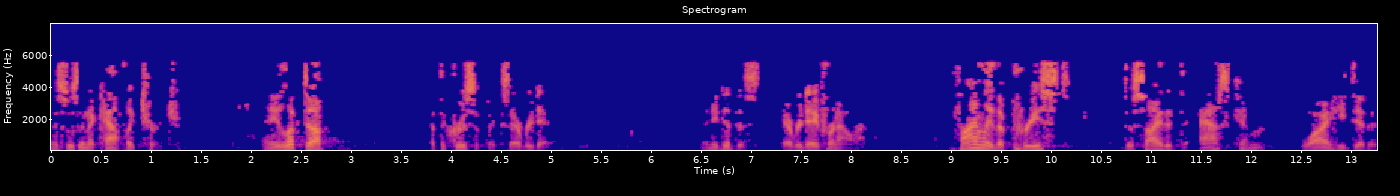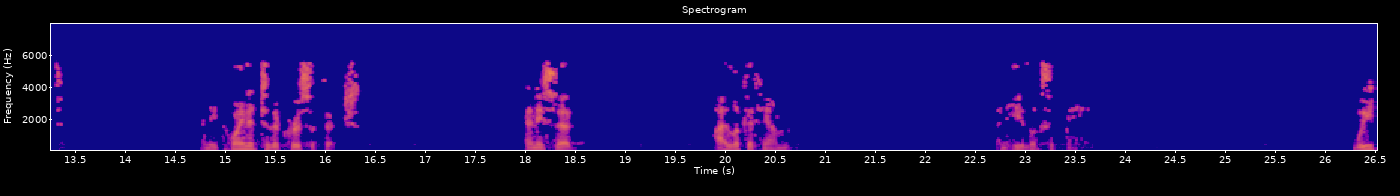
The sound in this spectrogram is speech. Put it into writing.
This was in a Catholic church. And he looked up at the crucifix every day. And he did this every day for an hour. Finally, the priest decided to ask him why he did it. And he pointed to the crucifix. And he said, I look at him, and he looks at me. We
